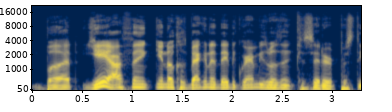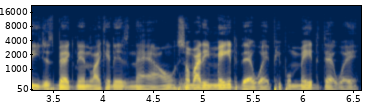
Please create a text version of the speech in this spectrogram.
but yeah, I think you know because back in the day the Grammys wasn't considered prestigious back then like it is now. Somebody made it that way. People made it that way.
